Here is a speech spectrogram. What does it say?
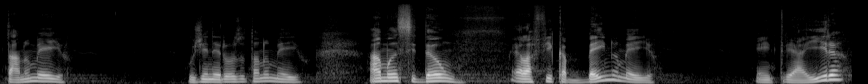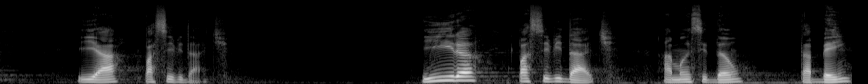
está no meio. O generoso está no meio. A mansidão, ela fica bem no meio entre a ira e a passividade. Ira, passividade. A mansidão está bem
